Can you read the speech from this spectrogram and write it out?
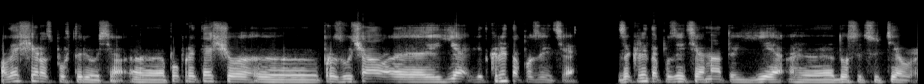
Але ще раз повторюся: е, попри те, що е, прозвучала е, є відкрита позиція, закрита позиція НАТО є досить суттєвою.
